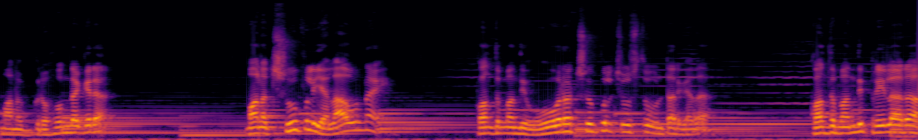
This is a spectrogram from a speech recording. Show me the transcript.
మన గృహం దగ్గర మన చూపులు ఎలా ఉన్నాయి? కొంతమంది ఊర చూపులు చూస్తూ ఉంటారు కదా. కొంతమంది ప్రియులారా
